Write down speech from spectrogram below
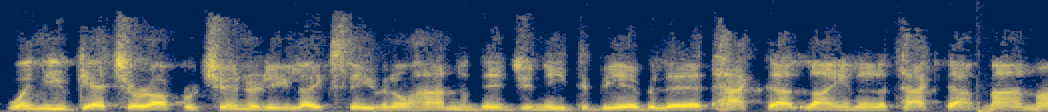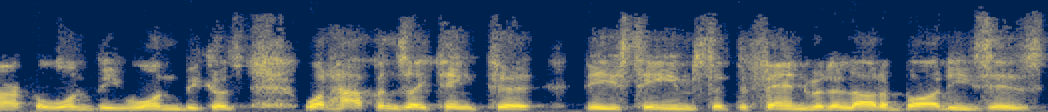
when you get your opportunity, like Stephen O'Hanlon did, you need to be able to attack that line and attack that man marker 1v1. Because what happens, I think, to these teams that defend with a lot of bodies is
